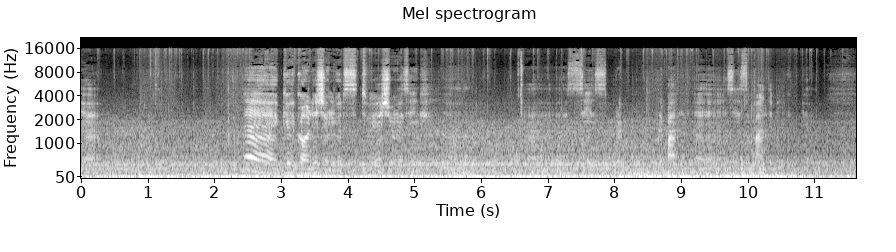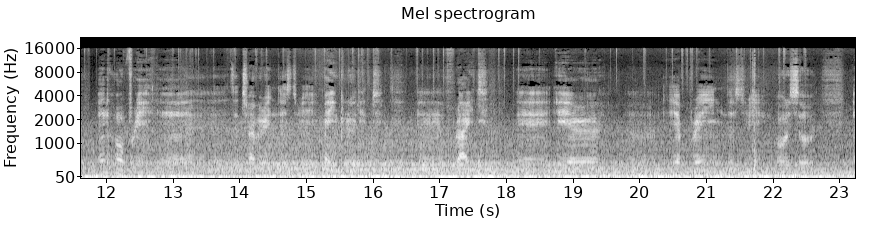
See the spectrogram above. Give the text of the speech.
yeah good condition, good situation. I think since pre- pre- since the pandemic, yeah. and hopefully the travel industry may include it, flight, air, airplane industry also uh,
